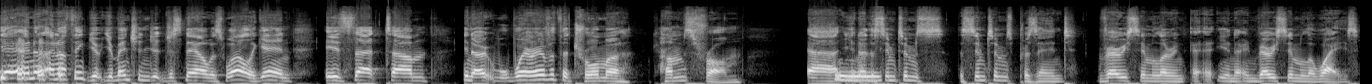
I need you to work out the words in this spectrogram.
yeah, and, and I think you, you mentioned it just now as well. Again, is that um, you know wherever the trauma comes from, uh, mm. you know the mm. symptoms the symptoms present very similar in uh, you know in very similar ways.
